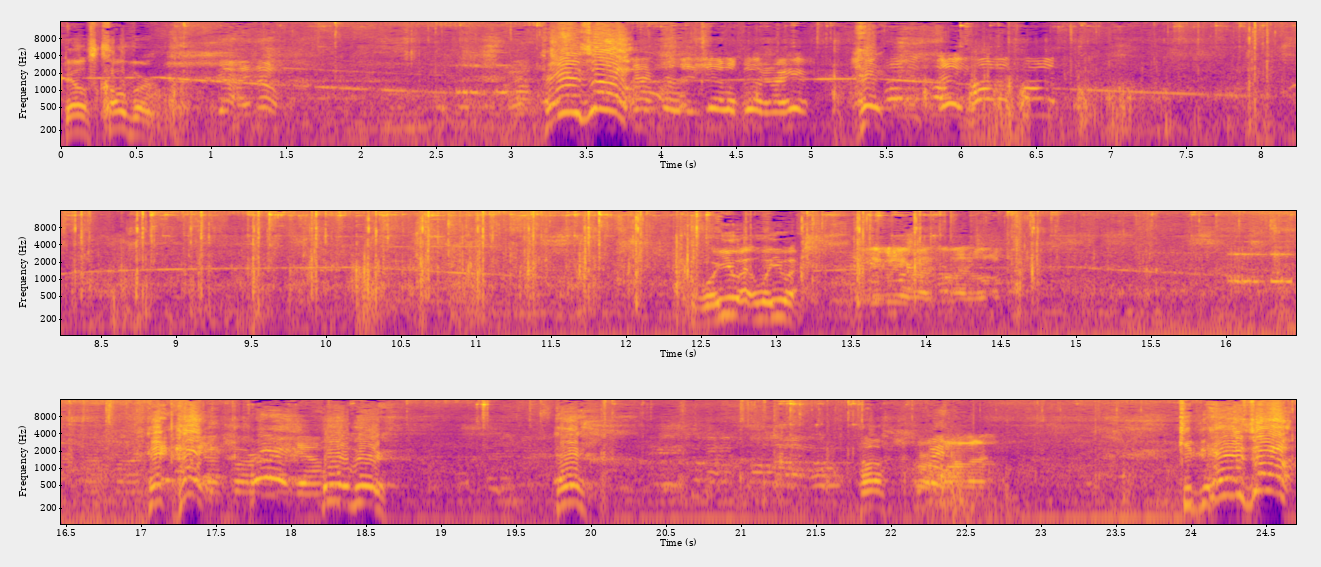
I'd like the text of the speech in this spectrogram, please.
That was covert. Yeah, I know. Hands up! Back this yellow building right here. Hey, Hey, hold it, hold it. where you at? Where you at? Know. Hey, hey! Who over here? Hey, there. keep your hands up!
